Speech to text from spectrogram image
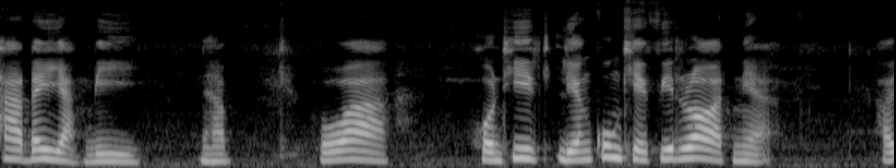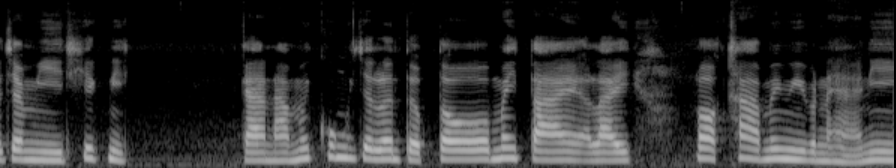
ธาตุได้อย่างดีนะครับ เพราะว่าคนที่เลี้ยงกุ้งเคฟิตรอดเนี่ยเขาจะมีเทคนิคการทำให้กุ้งเจริญเติบโตไม่ตายอะไรลอกคราบไม่มีปัญหานี่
